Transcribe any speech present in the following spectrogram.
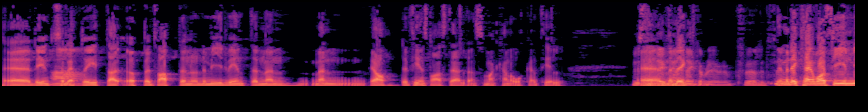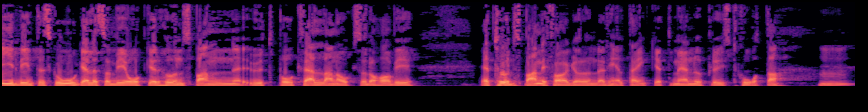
det är ju inte så Ah. lätt att hitta öppet vatten under midvintern, men, men ja, det finns några ställen som man kan åka till. Just det, det eh, kan men det- Nej, men kan ju vara fin midvinterskog eller som vi åker hundspann ut på kvällarna också. Då har vi ett hundspann i förgrunden helt enkelt med en upplyst kåta. Mm.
